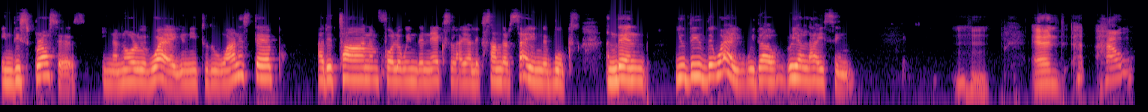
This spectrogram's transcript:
in this process in an ordered way. You need to do one step at a time and following the next, like Alexander say in the books. And then you did the way without realizing. Mm-hmm. And how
